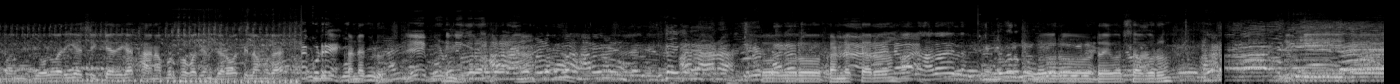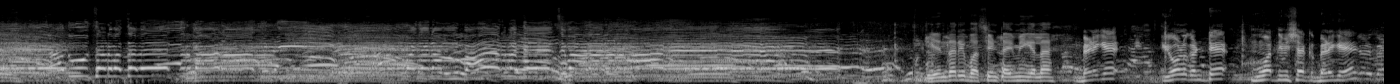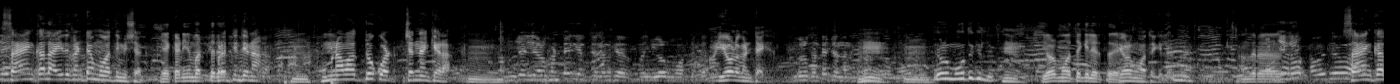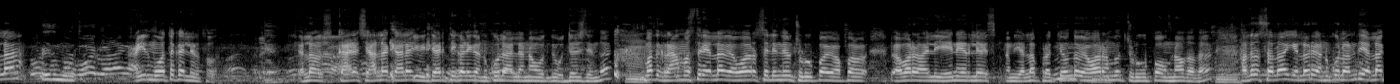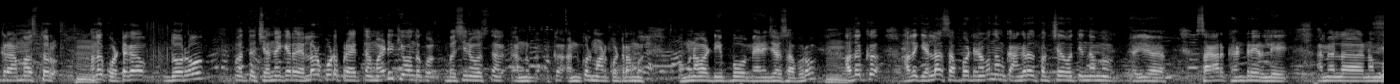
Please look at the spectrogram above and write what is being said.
ಒಂದು ಏಳುವರೆಗೆ ಸಿಕ್ಕಿದಾಗ ಖಾನಾಪುರಕ್ಕೆ ಹೋಗೋದೇನು ಜರವತ್ತಿಲ್ಲ ನಮಗೆ. ಕಂಡಕ್ಟರ್ ಸೊ ಇವರು ಕಂಡಕ್ಟರು ಇವರು ಡ್ರೈವರ್ ಸಾಬರು. ಏನ್ದಾರಿ ಬಸ್ಸಿನ ಟೈಮಿಂಗ್ ಎಲ್ಲ? ಬೆಳಿಗ್ಗೆ ಏಳು ಗಂಟೆ ಮೂವತ್ತು ನಿಮಿಷಕ್ಕೆ ಬೆಳಿಗ್ಗೆ ಸಾಯಂಕಾಲ ಐದು ಗಂಟೆ ಮೂವತ್ತು ನಿಮಿಷಕ್ಕೆ. ಯಾಕಡೆ ಬರ್ತೀರಿ? ಪ್ರತಿದಿನ. ಹುಮ್ನಾವಾದ ಹುಮ್ನಾಬಾದ್ ಟು ಕೊಟ್ ಚೆನ್ನಕೇರ. ಹ್ಮ್. ಏಳು ಗಂಟೆ ಹ್ಮ್. ಗಂಟೆ ಏಳು ಮೂವತ್ತಕ್ಕಿಲ್ಲ? ಹ್ಮ್. ಏಳು ಮೂವತ್ತಕ್ಕೆ ಇಲ್ಲಿ ಇರ್ತದೆ. ಏಳು ಮೂವತ್ತಿಗೆ ಅಂದ್ರೆ ಸಾಯಂಕಾಲ ಐದು ಮೂವತ್ತಕ್ಕೆ ಅಲ್ಲಿ ಇರ್ತದೆ. ಎಲ್ಲ ಕಾಲೇಜ್ ಶಾಲಾ ಕಾಲೇಜ್ ವಿದ್ಯಾರ್ಥಿಗಳಿಗೆ ಅನುಕೂಲ ಅಲ್ಲ ನಾವು ಒಂದು ಉದ್ದೇಶದಿಂದ. ಮತ್ತು ಗ್ರಾಮಸ್ಥರು ಎಲ್ಲ ವ್ಯವಹಾರ ಸಲಿಂದ ಚುಡುಗುಪ್ಪ ವ್ಯಾಪಾರ ವ್ಯವಹಾರ ಅಲ್ಲಿ ಏನೇ ಇರಲಿ ನಮ್ದು ಎಲ್ಲ ಪ್ರತಿಯೊಂದು ವ್ಯವಹಾರ ನಮ್ಮದು ಚುಡುಗುಪ್ಪ ಉಣ್ಣೋದದ. ಅದ್ರ ಸಲುವಾಗಿ ಎಲ್ಲರಿಗೂ ಅನುಕೂಲ ಅಂದ್ರೆ ಎಲ್ಲ ಗ್ರಾಮಸ್ಥರು. ಅಂದ್ರೆ ಕೊಟ್ಟಗದವರು ಮತ್ತು ಚೆನ್ನಾಗಿರೋ ಎಲ್ಲರೂ ಕೂಡ ಪ್ರಯತ್ನ ಮಾಡಿ ಕೆಲವೊಂದು ಬಸ್ಸಿನ ವ್ಯವಸ್ಥೆ ಅನು ಅನುಕೂಲ ಮಾಡಿಕೊಟ್ರೆ ನಮ್ಮ ಉಮ್ನವ ಡಿಪೋ ಮ್ಯಾನೇಜರ್ ಸಾಬರು. ಅದಕ್ಕೆ ಅದಕ್ಕೆಲ್ಲ ಸಪೋರ್ಟ್ ಏನಪ್ಪ ನಮ್ಮ ಕಾಂಗ್ರೆಸ್ ಪಕ್ಷದ ವತಿಯಿಂದ ನಮ್ಮ ಸಾಗರ್ ಖಂಡ್ರೆ ಇರಲಿ. ಆಮೇಲೆ ನಮ್ಮ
